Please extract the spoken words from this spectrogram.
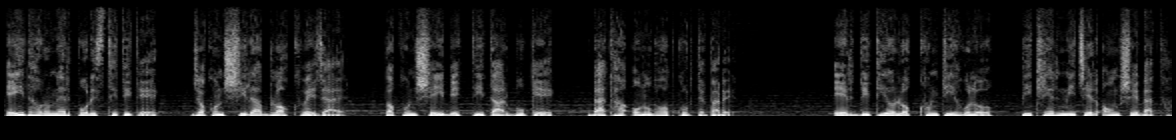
এই ধরনের পরিস্থিতিতে যখন শিরা ব্লক হয়ে যায়, তখন সেই ব্যক্তি তার বুকে ব্যথা অনুভব করতে পারে। এর দ্বিতীয় লক্ষণটি হল পিঠের নিচের অংশে ব্যথা।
